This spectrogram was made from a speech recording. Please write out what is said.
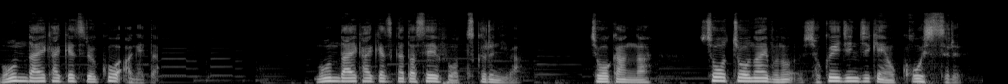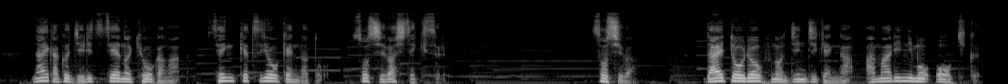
問題解決力を上げた。問題解決型政府を作るには、長官が省庁内部の職位人事権を行使する内閣自立性の強化が先決要件だと蘇氏は指摘する。蘇氏は、大統領府の人事権があまりにも大きく、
